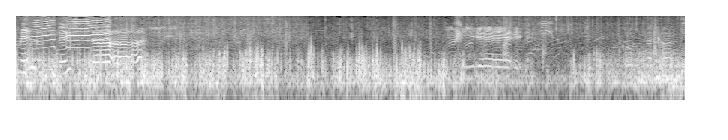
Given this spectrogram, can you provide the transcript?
雨降ってきたイエーイこんな感じ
